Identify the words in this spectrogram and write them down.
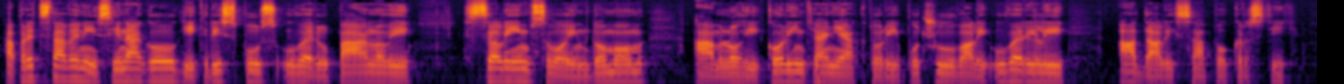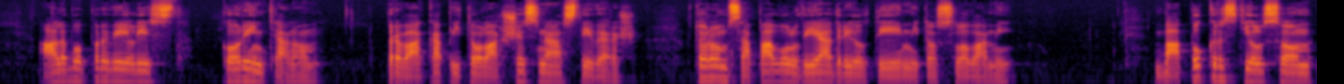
a predstavený synagógy Krispus uveril pánovi s celým svojim domom a mnohí korinťania, ktorí počúvali, uverili a dali sa pokrstiť. Alebo prvý list Korinťanom, 1. kapitola, 16. verš, v ktorom sa Pavol vyjadril týmito slovami. Ba pokrstil som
